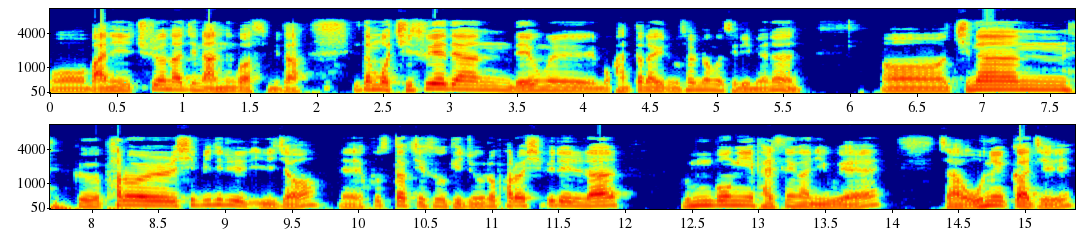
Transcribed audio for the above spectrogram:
뭐 많이 출연하지는 않는 것 같습니다. 일단 뭐 지수에 대한 내용을 뭐 간단하게 좀 설명을 드리면은 어, 지난 그 8월 11일이죠. 네, 코스닥 지수 기준으로 8월 11일 날 음봉이 발생한 이후에 자, 오늘까지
